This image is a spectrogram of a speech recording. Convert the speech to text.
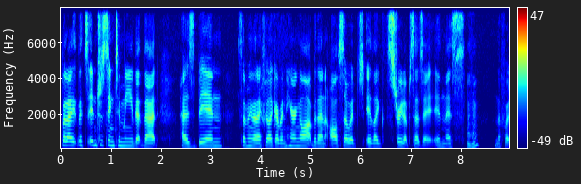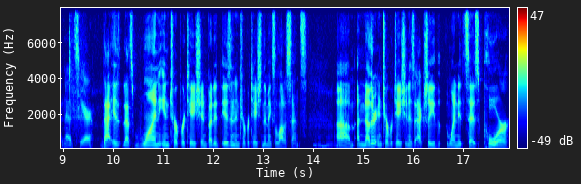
But I, it's interesting to me that that has been something that I feel like I've been hearing a lot, but then also it it like straight up says it in this. Mm-hmm in the footnotes here. That is that's one interpretation, but it is an interpretation that makes a lot of sense. Mm-hmm. Um, another interpretation is actually when it says poor,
